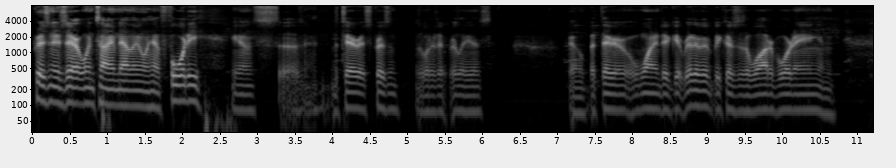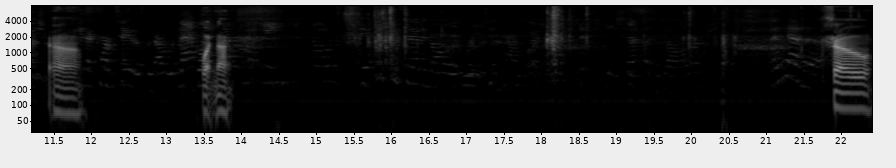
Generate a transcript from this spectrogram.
prisoners there at one time. Now they only have 40. You know, it's, uh, the terrorist prison is what it really is. You know, but they're wanting to get rid of it because of the waterboarding and uh, whatnot. So.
